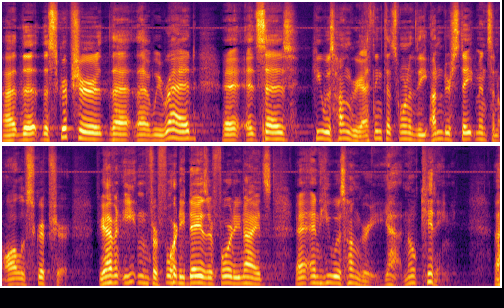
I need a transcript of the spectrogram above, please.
Uh, the, the scripture that, that we read, it, it says he was hungry. I think that's one of the understatements in all of Scripture. If you haven't eaten for 40 days or 40 nights, and, he was hungry, yeah, no kidding.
